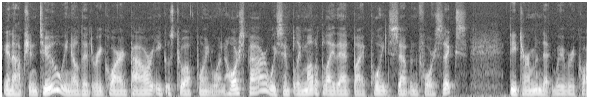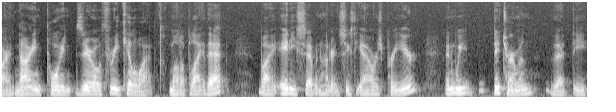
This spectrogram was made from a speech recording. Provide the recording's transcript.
In option two, we know that the required power equals 12.1 horsepower. We simply multiply that by 0.746, determine that we require 9.03 kilowatts. Multiply that by 8,760 hours per year, and we determine that the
